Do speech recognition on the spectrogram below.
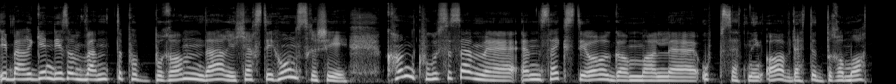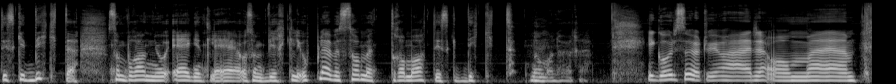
i Bergen, de som venter på Brann der i Kjersti Horns regi, kan kose seg med en 60 år gammel eh, oppsetning av dette dramatiske diktet, som Brann jo egentlig er, og som virkelig oppleves som et dramatisk dikt når man hører det. I går så hørte vi jo her om eh,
